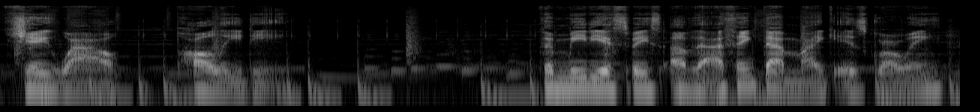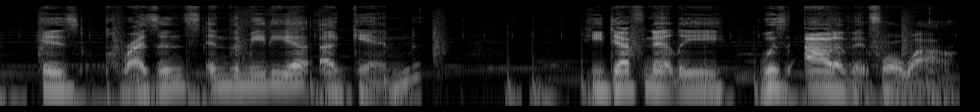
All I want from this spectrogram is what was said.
JWoww, Pauly D. The media space of that. I think that Mike is growing his presence in the media again. He definitely was out of it for a while.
